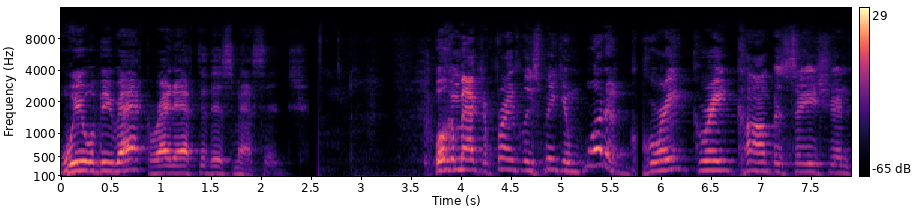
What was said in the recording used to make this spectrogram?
We will be back right after this message. Welcome back to Frankly Speaking. What a great, great conversation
